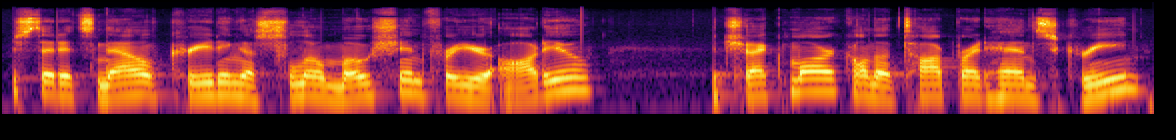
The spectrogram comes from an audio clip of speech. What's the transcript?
Notice that it's now creating a slow motion for your audio. The check mark on the top right hand screen.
